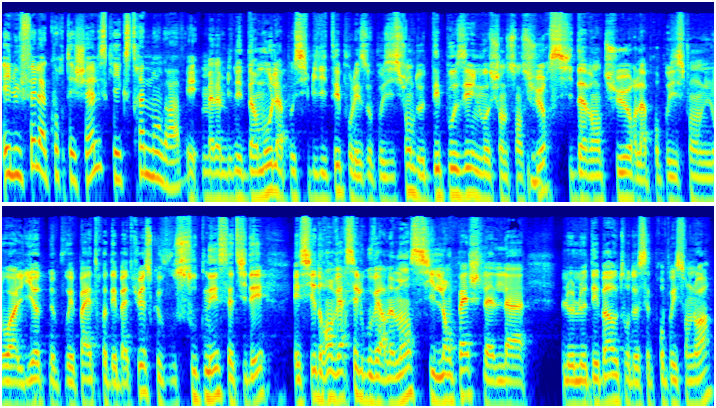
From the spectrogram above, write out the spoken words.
et lui fait la courte échelle, ce qui est extrêmement grave. Et Madame Binet, d'un mot, la possibilité pour les oppositions de déposer une motion de censure si d'aventure la proposition de loi Lyotte ne pouvait pas être débattue. Est-ce que vous soutenez cette idée? Essayer de renverser le gouvernement s'il empêche la le, débat autour de cette proposition de loi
